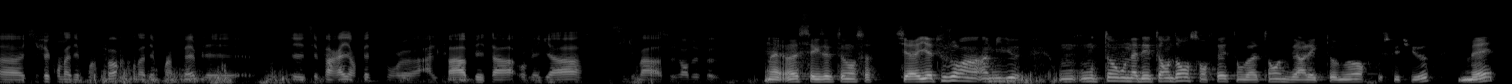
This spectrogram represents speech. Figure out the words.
euh, qui fait qu'on a des points forts, qu'on a des points faibles. Et, et c'est pareil en fait pour le alpha, bêta, oméga, sigma, ce genre de choses. Ouais, c'est exactement ça. Il y, a, toujours un, milieu. On, a des tendances en fait, on va tendre vers l'ectomorphe ou ce que tu veux, mais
